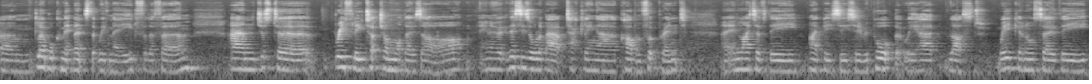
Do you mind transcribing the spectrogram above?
um, global commitments that we've made for the firm. And just to briefly touch on what those are, you know, this is all about tackling our carbon footprint uh, in light of the IPCC report that we had last week and also the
